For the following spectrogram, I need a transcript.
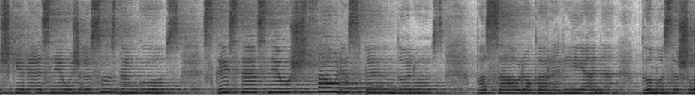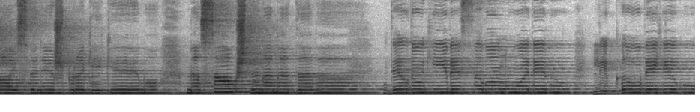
iškilesnė už visus dangus, skaistesnė už saulės spindulius, pasaulio karalienė, tu mus išlaisvini iš prakeikimo, mes aukštiname tave. Dėl daugybės savo nuodėmių likau be jėgų,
